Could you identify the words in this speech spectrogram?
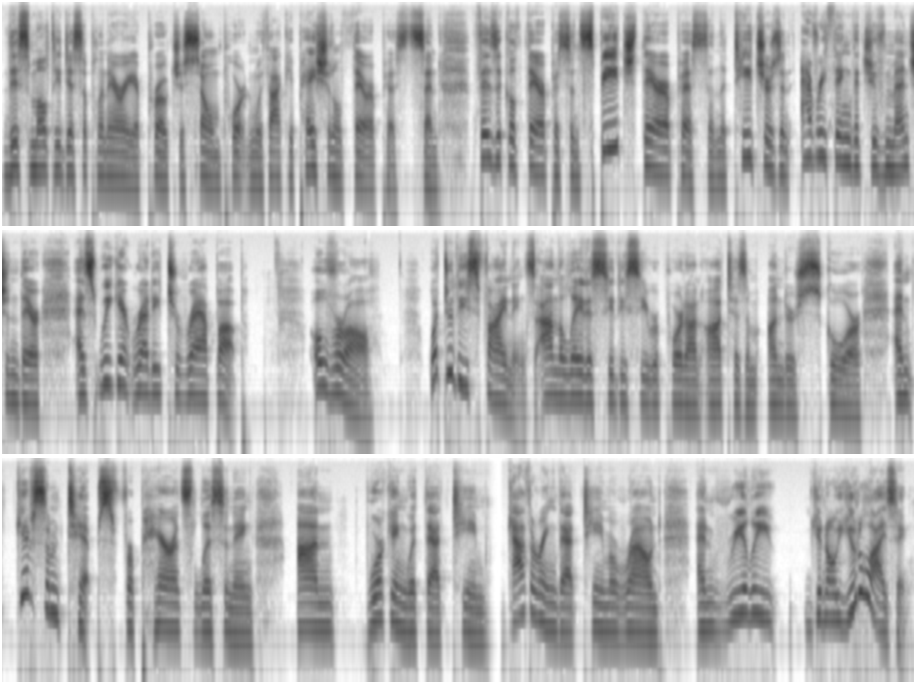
this multidisciplinary approach is so important with occupational therapists and physical therapists and speech therapists and the teachers and everything that you've mentioned there as we get ready to wrap up, overall, what do these findings on the latest CDC report on autism underscore? And give some tips for parents listening on working with that team, gathering that team around, and really, you know, utilizing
